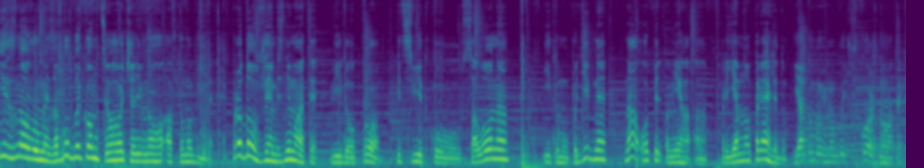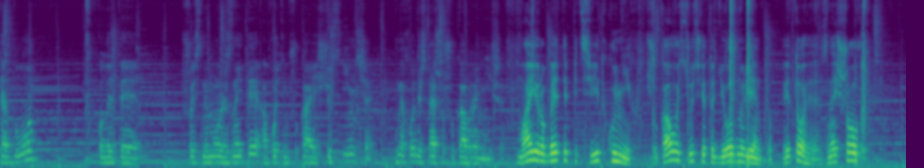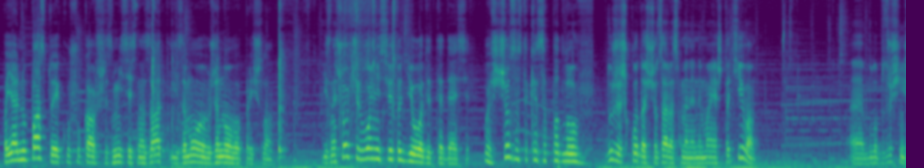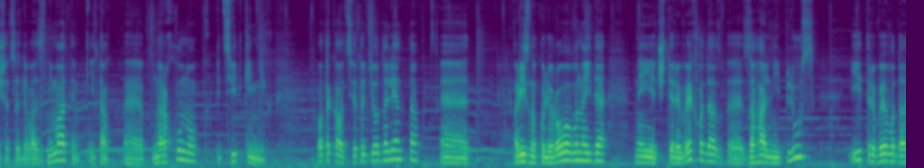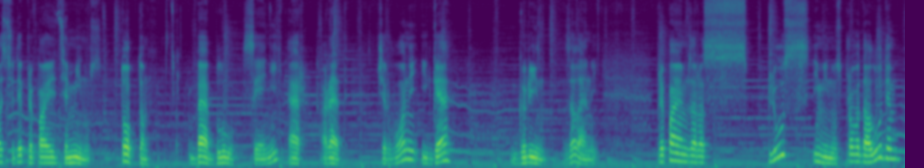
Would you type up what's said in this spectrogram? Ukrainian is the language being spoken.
І знову ми за бубликом цього чарівного автомобіля. Продовжуємо знімати відео про підсвітку салона і тому подібне на Opel Omega A. Приємного перегляду. Я думаю, мабуть, в кожного таке було, коли ти щось не можеш знайти, а потім шукаєш щось інше і знаходиш те, що шукав раніше. Маю робити підсвітку ніг. Шукав ось цю світодіодну ленту. Відтоги знайшов паяльну пасту, яку шукав ще з місяць назад, і замовив вже нова прийшла. І знайшов червоні світодіоди Т10. Ось що за таке западло. Дуже шкода, що зараз в мене немає штатива. Е, Було б зручніше це для вас знімати. І так, е, на рахунок підсвітки ніг. Отака от світодіодна лента. Е, Різнокольорова вона йде. В неї є 4 виходи, е, загальний плюс і 3 вивода сюди припаюється мінус. Тобто B blue синій, R red червоний і G green зелений. Припаємо зараз плюс і мінус. Провода лудим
